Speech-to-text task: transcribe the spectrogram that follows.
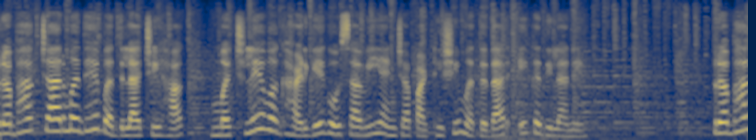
प्रभाग चारमध्ये बदलाची हाक मछले व घाडगे गोसावी यांच्या पाठीशी मतदार एक दिलाने प्रभाग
